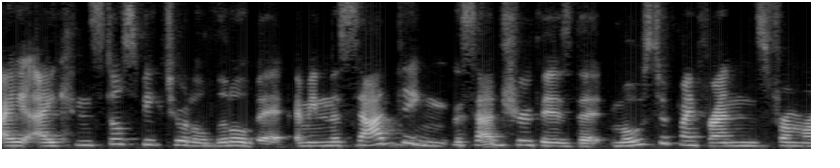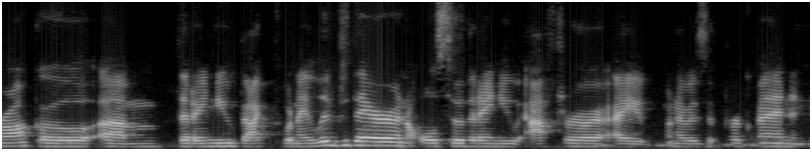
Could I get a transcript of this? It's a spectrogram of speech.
I, I can still speak to it a little bit. I mean the sad thing, the sad truth is that most of my friends from Morocco um, that I knew back when I lived there, and also that I knew after I when I was at Berkman and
